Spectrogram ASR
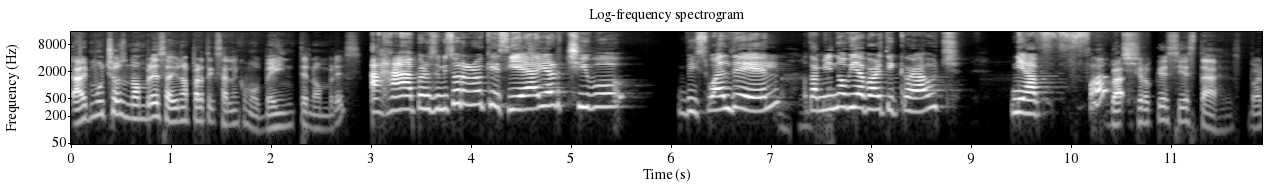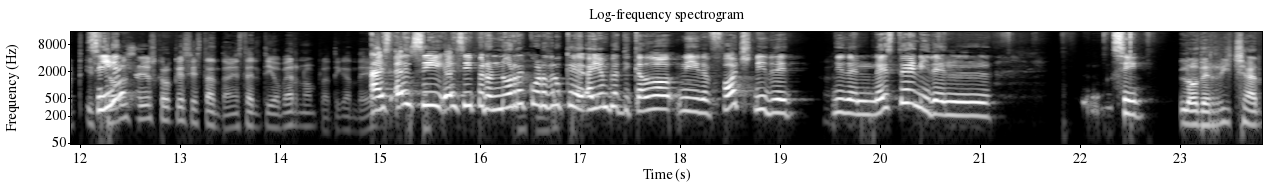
Hay muchos nombres, hay una parte que salen como 20 nombres. Ajá, pero se me hizo raro que si hay archivo visual de él, Ajá. también no vi a Barty Crouch ni a Creo que sí está. Bart- Y ¿Sí? todos ellos creo que sí están. También está el tío Vernon, platican de él. Ah, es- él sí, él sí, pero no recuerdo que hayan platicado ni de Foch, ni de ni del este, ni del. Sí. Lo de Richard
